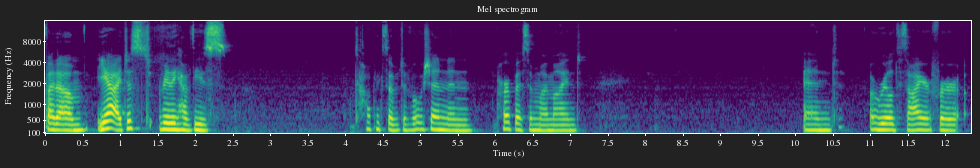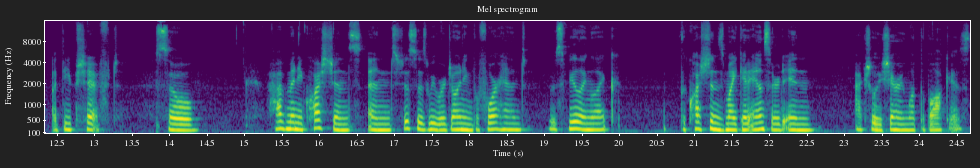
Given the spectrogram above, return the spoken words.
but um, yeah, I just really have these topics of devotion and purpose in my mind. And a real desire for a deep shift. So I have many questions, and just as we were joining beforehand, it was feeling like the questions might get answered in actually sharing what the block is.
